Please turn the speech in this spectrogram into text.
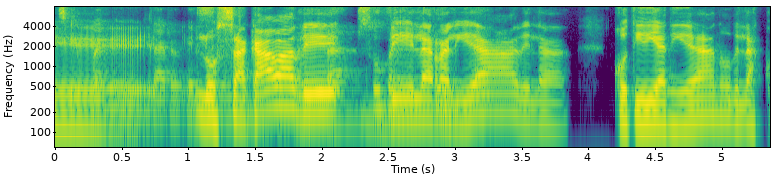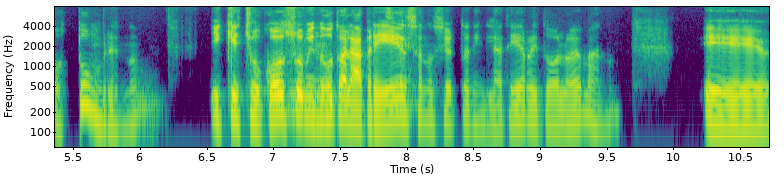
Sí, pues, Eh, claro que los sí, sacaba de, de la realidad, de la cotidianidad, ¿no? De las costumbres, ¿no? Y que chocó su Ujú, minuto a la sí. prensa, ¿no es cierto?, en Inglaterra y todo lo demás, ¿no? Eh,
